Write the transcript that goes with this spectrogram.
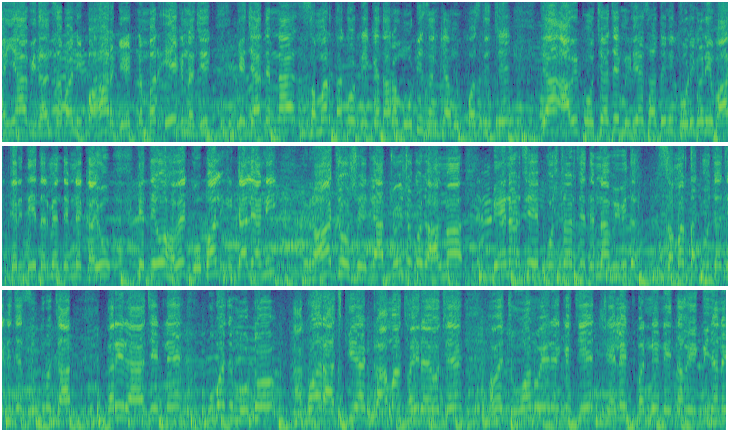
અહીંયા વિધાનસભાની બહાર ગેટ નંબર એક નજીક કે જ્યાં તેમના સમર્થકો, ટેકેદારો મોટી સંખ્યામાં ઉપસ્થિત છે. ત્યાં આવી પહોંચ્યા છે. મીડિયા સાથેની થોડી ઘણી વાત કરી. તે દરમિયાન તેમને કહ્યું કે તેઓ હવે ગોપાલ ઇટાલિયાની રાહ જોશે. એટલે આપ જોઈ શકો છો હાલમાં બેનર છે, પોસ્ટર છે, તેમના વિવિધ સમર્થકો છે કે જે સૂત્રોચ્ચાર કરી રહ્યા છે. એટલે ખૂબ જ મોટો આખો રાજકીય ડ્રામા થઈ રહ્યો છે. હવે જોવાનું એ રહે કે જે ચેલેન્જ બંને નેતાઓ એકબીજાને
